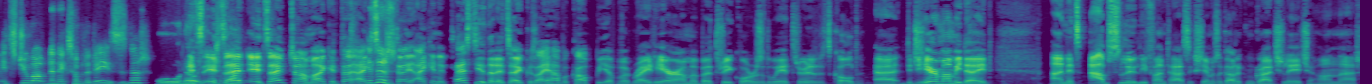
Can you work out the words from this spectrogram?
it's due out in the next couple of days, isn't it? Oh no, it's it's out, it's out, Tom. I can tell. I can tell you. I can attest to you that it's out because I have a copy of it right here. I'm about three quarters of the way through it. It's called uh, "Did You Hear Mammy Died?" And it's absolutely fantastic, Seamus. I got to congratulate you on that.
